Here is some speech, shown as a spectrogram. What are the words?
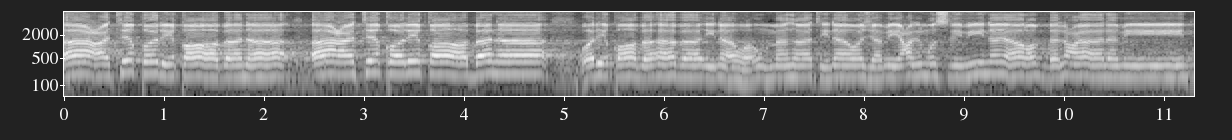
أعتق رقابنا أعتق رقابنا. ورقاب آبائنا وأمهاتنا وجميع المسلمين يا رب العالمين.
